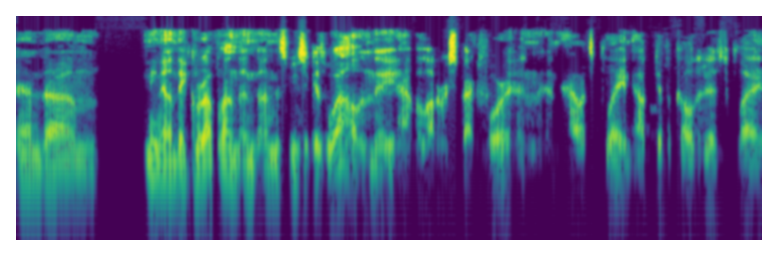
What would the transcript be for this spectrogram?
and um, you know, they grew up on, on on this music as well, and they have a lot of respect for it and, and how it's played and how difficult it is to play.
